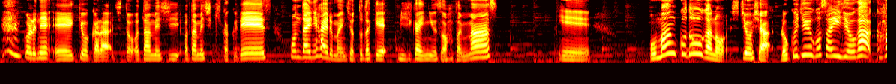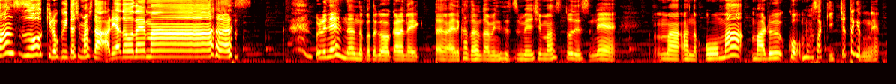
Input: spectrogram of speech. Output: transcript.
これね、えー、今日からちょっとお試しお試し企画です。本題に入る前にちょっとだけ短いニュースを挟みます。えー、おまんこ動画の視聴者65歳以上が過半数を記録いたしました。ありがとうございます。これね、何のことかわからない方のために説明しますとですね、まあ、あの、おま、まるこ、もうさっき言っちゃったけどね、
